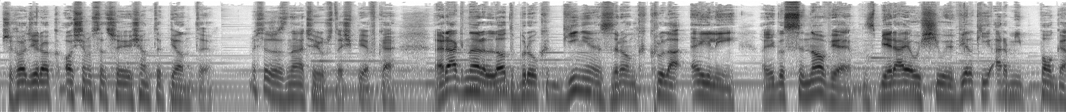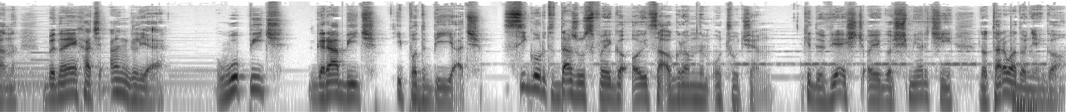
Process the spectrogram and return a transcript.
Przychodzi rok 865. Myślę, że znacie już tę śpiewkę. Ragnar Lodbrok ginie z rąk króla Eili, a jego synowie zbierają siły wielkiej armii pogan, by najechać Anglię, łupić, grabić i podbijać. Sigurd darzył swojego ojca ogromnym uczuciem. Kiedy wieść o jego śmierci dotarła do niego,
